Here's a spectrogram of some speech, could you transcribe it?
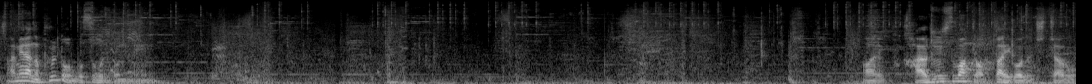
쌈이라는 풀도 못 쓰고 죽었네. 아, 가줄 수밖에 없다 이거는 진짜로.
